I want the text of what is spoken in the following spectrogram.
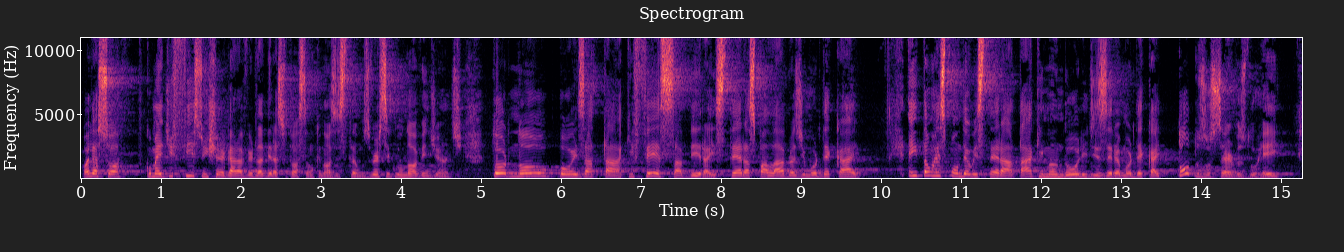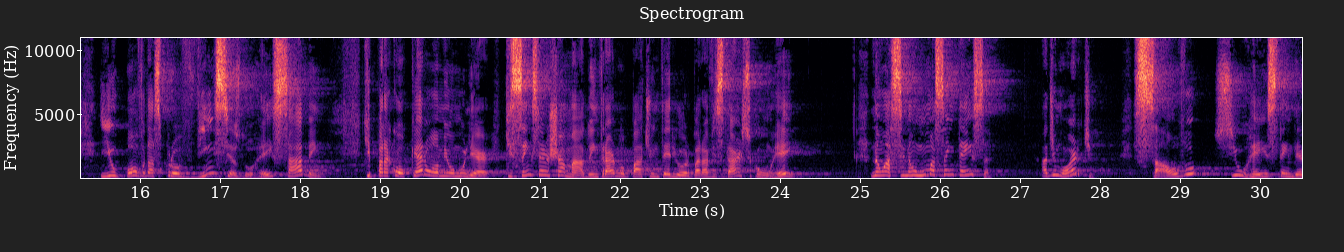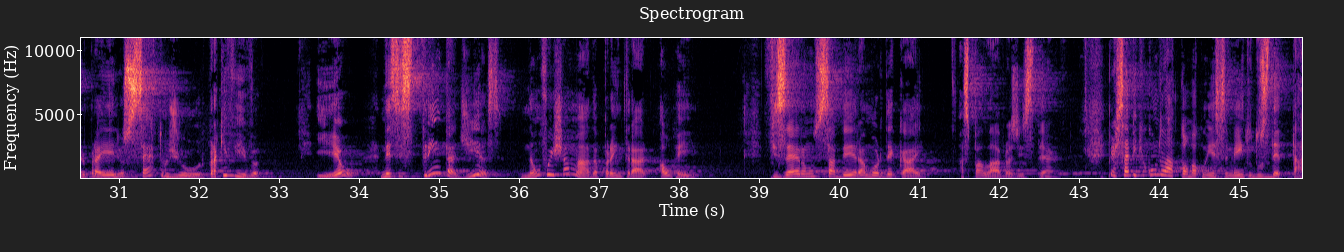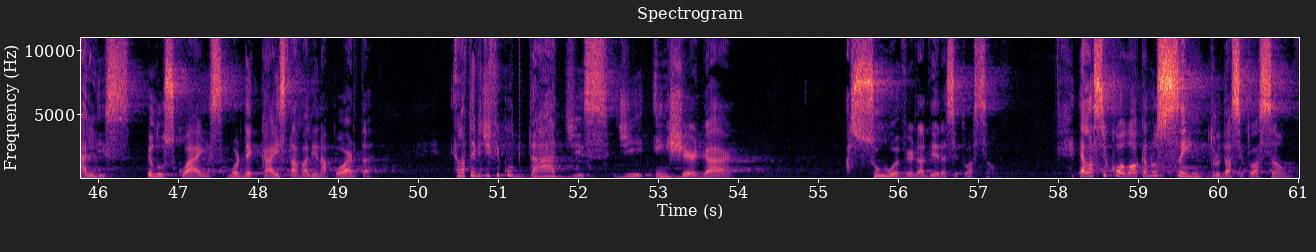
Olha só como é difícil enxergar a verdadeira situação que nós estamos. Versículo 9 em diante. Tornou, pois, Ataque fez saber a Esther as palavras de Mordecai. Então respondeu Esther a Ataque e mandou-lhe dizer a Mordecai: Todos os servos do rei e o povo das províncias do rei sabem que para qualquer homem ou mulher que, sem ser chamado, entrar no pátio interior para avistar-se com o rei, não assinam uma sentença a de morte, salvo se o rei estender para ele o cetro de ouro, para que viva. E eu, nesses 30 dias, não fui chamada para entrar ao rei. Fizeram saber a Mordecai as palavras de Esther. Percebe que quando ela toma conhecimento dos detalhes pelos quais Mordecai estava ali na porta, ela teve dificuldades de enxergar sua verdadeira situação. Ela se coloca no centro da situação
